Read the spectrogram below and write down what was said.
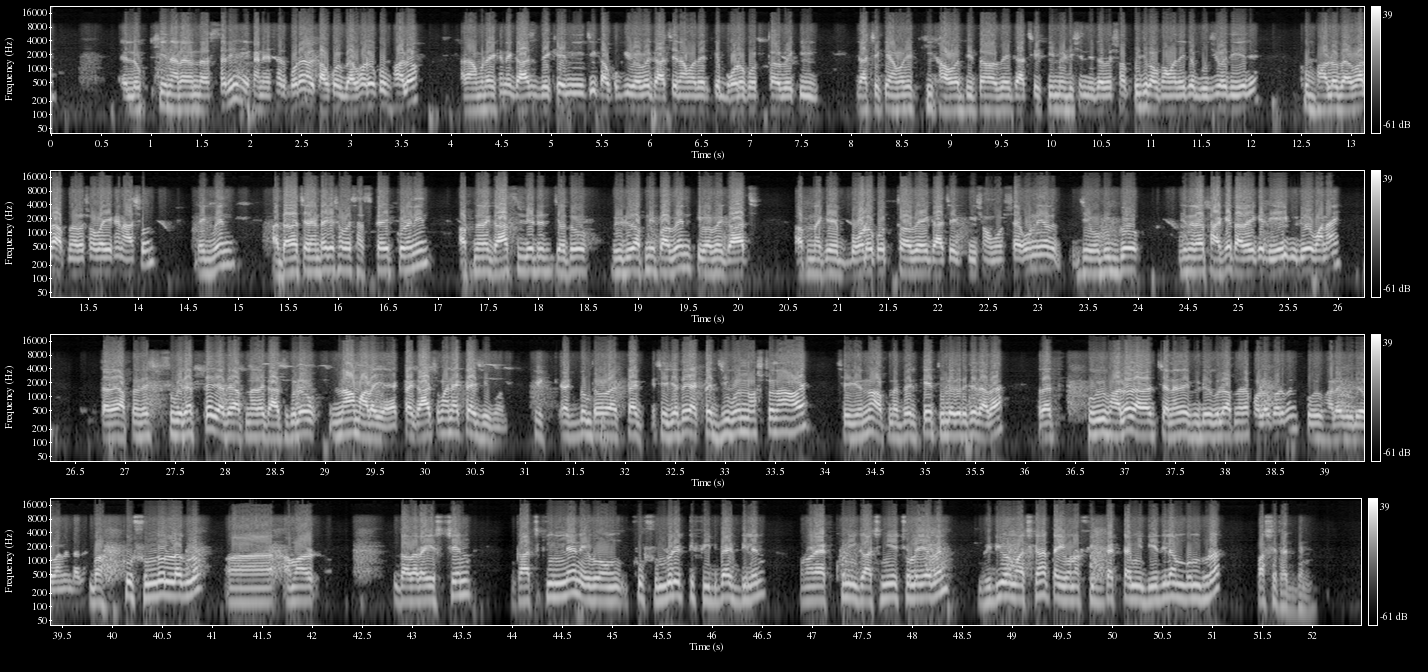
লক্ষ্মী নারায়ণ নার্সারি। এখানে আসার পরে কাকুর ব্যবহারও খুব ভালো। আর আমরা এখানে গাছ দেখে নিয়েছি কাকু কীভাবে গাছের আমাদেরকে বড় করতে হবে কি গাছে কি আমাকে কি খাবার দিতে হবে গাছকে কি মেডিসিন দিতে হবে সবকিছু কাকু আমাদেরকে বুঝিয়ে দিয়েছে। খুব ভালো ব্যবহার আপনারা সবাই এখানে আসুন দেখবেন। আর দাদা চ্যানেলটাকে সবাই সাবস্ক্রাইব করে নিন আপনারা গাছ রিলেটেড যত ভিডিও আপনি পাবেন কীভাবে গাছ আপনাকে বড় করতে হবে গাছের কি সমস্যা উনি যে অভিজ্ঞ যারা থাকে তাদেরকে দিয়েই ভিডিও বানায় তাদের আপনাদের সুবিধার্থে যাতে আপনারা গাছগুলো না মারা যায়। একটা গাছ মানে একটা জীবন। ঠিক একদম তো একটা সেই যাতে একটা জীবন নষ্ট না হয় সেই জন্য আপনাদেরকে তুলে ধরেছে দাদা। দাদা, খুবই ভালো। দাদার চ্যানেলের ভিডিওগুলো আপনারা ফলো করবেন। খুবই ভালো ভিডিও বানান দাদা। বাহ, খুব সুন্দর লাগল। আমার দাদারা এসছেন, গাছ কিনলেন এবং খুব সুন্দর একটি ফিডব্যাক দিলেন। ওনারা এক্ষুনি গাছ নিয়ে চলে যাবেন। ভিডিওর মাঝখানে, তাই ওনার ফিডব্যাকটা আমি দিয়ে দিলাম বন্ধুরা। পাশে থাকবেন।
